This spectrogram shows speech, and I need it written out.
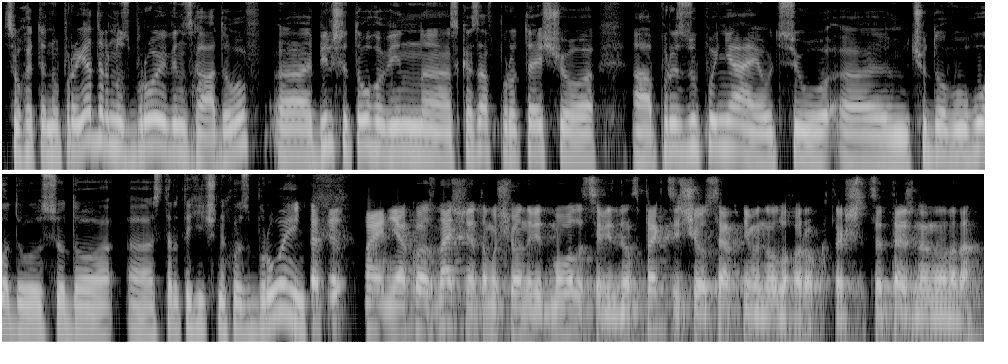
Слухайте, ну про ядерну зброю він згадував. Е, Більше того, він е, сказав про те, що е, призупиняє оцю е, чудову угоду щодо стратегічних озброєнь. Це не має ніякого значення, тому що вони відмовилися від інспекції ще у серпні минулого року. Так що це теж не новина.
